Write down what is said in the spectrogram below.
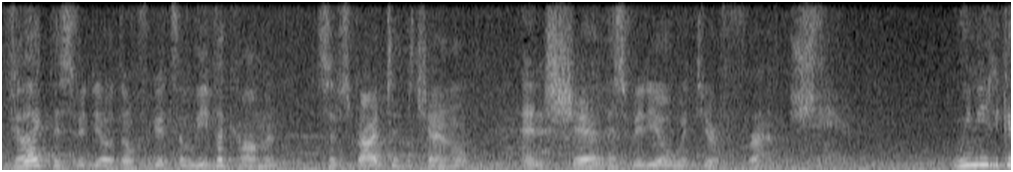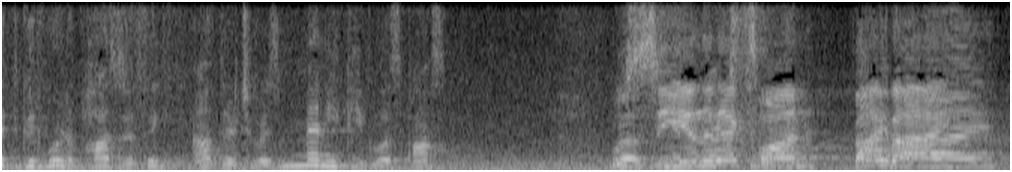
If you like this video, don't forget to leave a comment, subscribe to the channel, and share this video with your friends. Share. We need to get the good word of positive thinking out there to as many people as possible. We'll see you in the next one. Bye bye.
